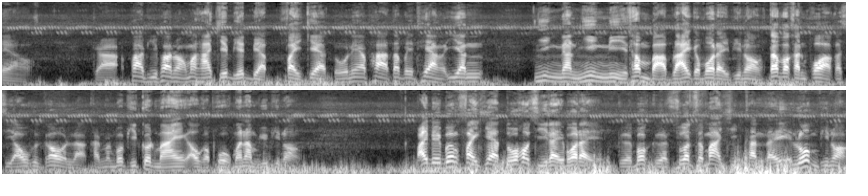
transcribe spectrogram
แล้วกะพาพี่พาน้องมาหาเจ็บเห็ดแบบไฟแก่ตัวเนี่ยพาตะไปแท่งเอียนยิ่งนั่นยิ่งนี่ทำบาปร้ายกับบ่ได้พี่น้องแต่ว่าคันพ่อก็สิเอาคือเก่าล่ะคันมันบ่ผิดกฎหมายเอากับพวกมานํอยู่พี่น้อง ไปไปเบิ่งไฟแก่ตัวเขาสีได้บ่ได้เกิดบ่เกิดส่วนสมาชิกท่านใดล่มพี่น้อง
